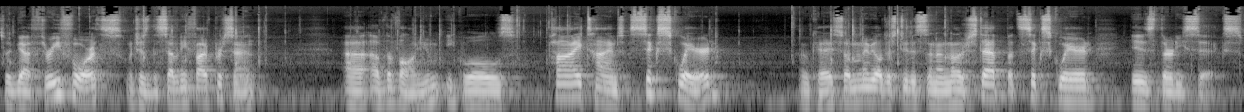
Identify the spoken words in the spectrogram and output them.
So we've got 3 fourths, which is the 75% uh, of the volume, equals pi times 6 squared. Okay, so maybe I'll just do this in another step, but 6 squared is 36.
